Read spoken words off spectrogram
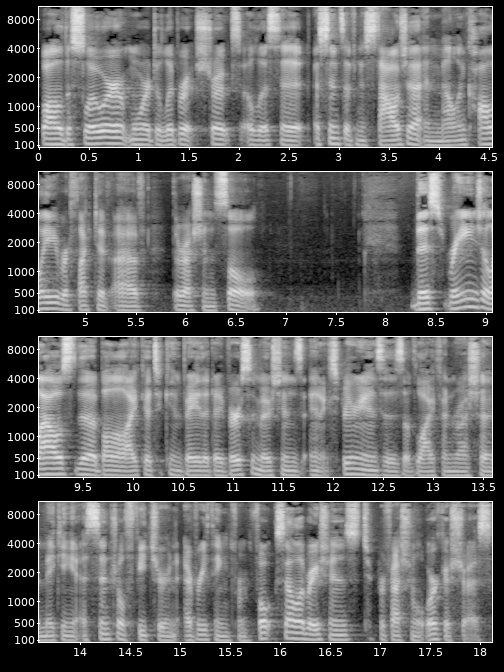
while the slower, more deliberate strokes elicit a sense of nostalgia and melancholy reflective of the Russian soul. This range allows the balalaika to convey the diverse emotions and experiences of life in Russia, making it a central feature in everything from folk celebrations to professional orchestras.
